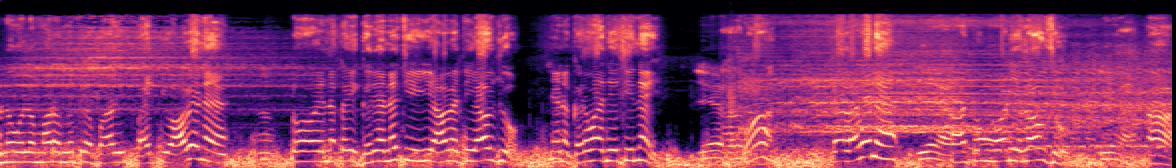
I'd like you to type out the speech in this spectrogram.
અને ઓલો મારો મિત્ર ભાઈ ભાઈઓ આવે ને તો એને કઈ ઘરે નથી એ આવે તે આવજો. એને ઘરવા દેતી નહીં ખ્યાલ આવે ને? હા. તો હું વાડીએ જાઉં છું. હા.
